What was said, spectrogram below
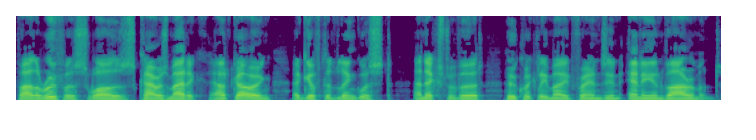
Father Rufus was charismatic, outgoing, a gifted linguist, an extrovert who quickly made friends in any environment.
